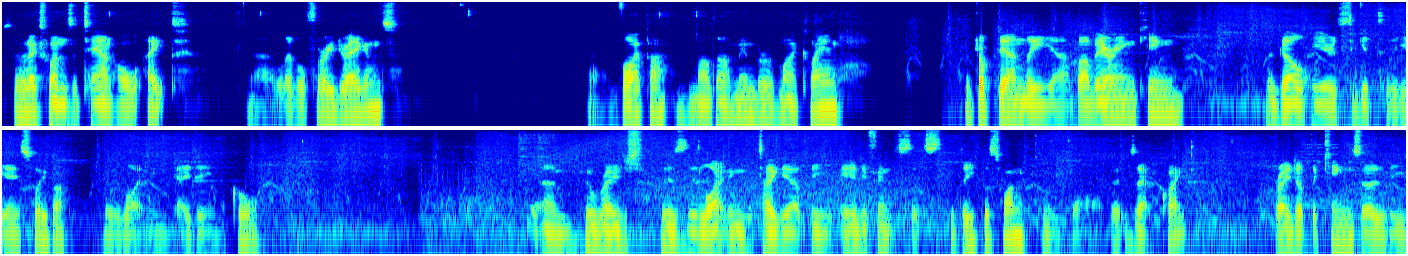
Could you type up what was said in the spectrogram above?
So the next one's a Town Hall 8, uh, level 3 dragons. Uh, Viper, another member of my clan. I drop down the uh, Barbarian King. The goal here is to get to the Air Sweeper, the Lightning AD in the core. Um, he'll rage, there's the lightning to take out the air defense, that's the deepest one with uh, Zap Quake raid up the king so the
